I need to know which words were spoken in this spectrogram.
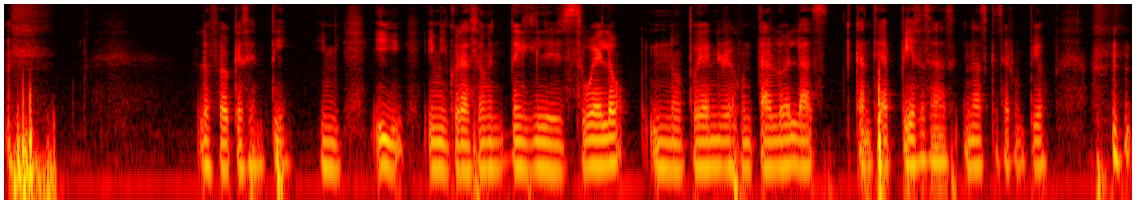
lo feo que sentí. Y, y, mi corazón en el suelo no podía ni rejuntarlo de las cantidad de piezas en las, que se rompió.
